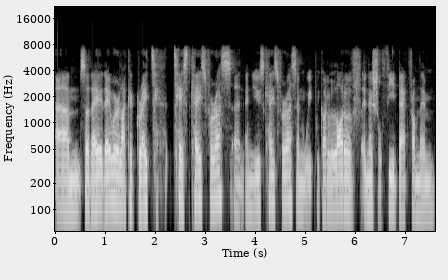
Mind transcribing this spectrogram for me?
um, so they they were like a great t- test case for us and, and use case for us, and we we got a lot of initial feedback from them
